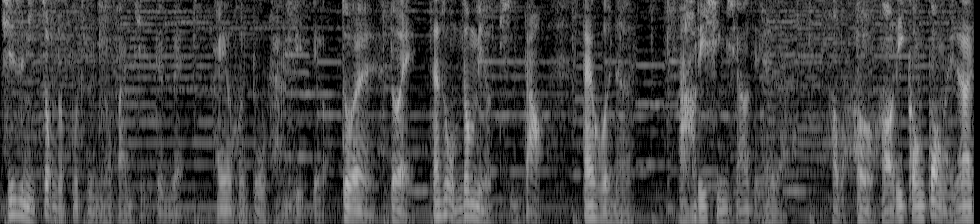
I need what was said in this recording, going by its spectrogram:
其实你种的不止牛番茄，对不对？还有很多产品，对吧？对对，但是我们都没有提到。待会呢，然后你行小姐的，好吧？好，好，你公共哎，那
